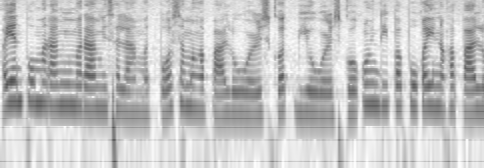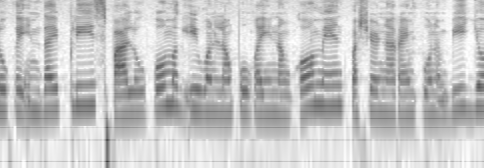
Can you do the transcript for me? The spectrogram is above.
Ayan po maraming maraming salamat po sa mga followers ko at viewers ko. Kung hindi pa po kayo nakapollow kay Inday, please follow po. Mag-iwan lang po kayo ng comment, pa-share na rin po ng video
